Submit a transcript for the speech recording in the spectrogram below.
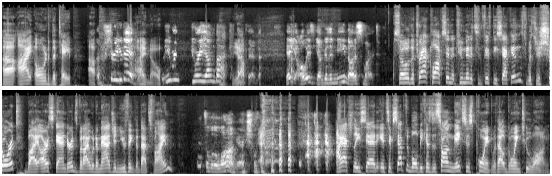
Uh, I owned the tape up. I'm sure you did. I know. You were you were a young buck Yep. back then. Yeah, you're always younger than me, not as smart. So the track clocks in at two minutes and 50 seconds, which is short by our standards, but I would imagine you think that that's fine. It's a little long, actually. I actually said it's acceptable because the song makes his point without going too long.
